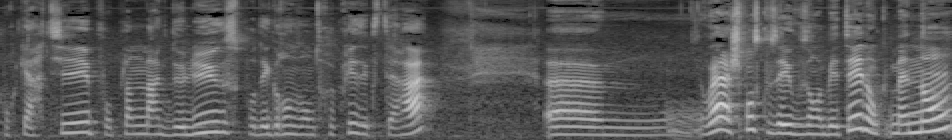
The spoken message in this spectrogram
pour Cartier, pour plein de marques de luxe, pour des grandes entreprises, etc. Euh, voilà, je pense que vous allez vous embêter. Donc maintenant,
